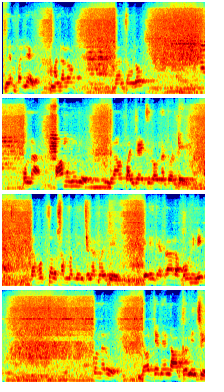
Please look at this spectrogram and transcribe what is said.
వేంపల్లె మండలం ప్రాంతంలో ఉన్న పాములూరు గ్రామ పంచాయతీలో ఉన్నటువంటి ప్రభుత్వం సంబంధించినటువంటి ఎనిమిది ఎకరాల భూమిని కొందరు దౌర్జన్యంగా ఆక్రమించి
